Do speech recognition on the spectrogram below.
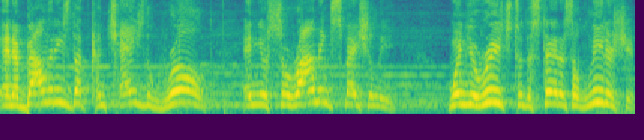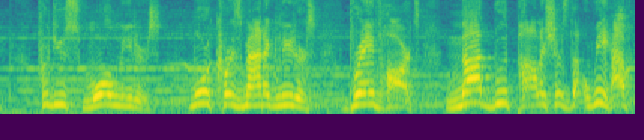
and abilities that can change the world and your surroundings especially. When you reach to the status of leadership, produce more leaders, more charismatic leaders, brave hearts, not boot polishers that we have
